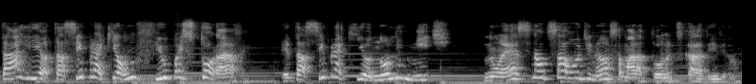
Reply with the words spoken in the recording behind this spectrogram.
tá ali, ó, tá sempre aqui, ó, um fio para estourar, velho. Ele tá sempre aqui, ó, no limite. Não é sinal de saúde, não, essa maratona que os caras vivem, não.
